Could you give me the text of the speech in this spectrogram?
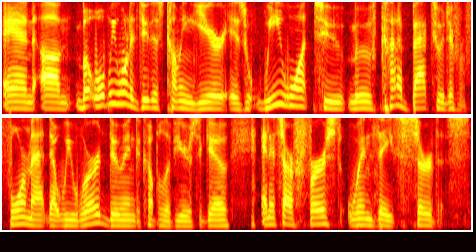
And um, but what we want to do this coming year is we want to move kind of back to a different format that we were doing a couple of years ago, and it's our first Wednesday service.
